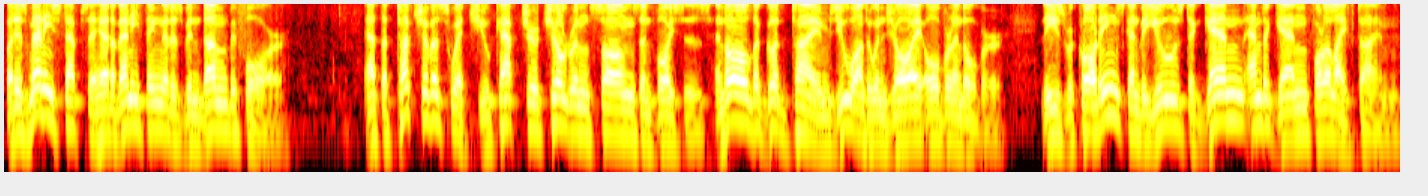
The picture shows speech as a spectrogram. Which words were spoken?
but is many steps ahead of anything that has been done before. At the touch of a switch, you capture children's songs and voices and all the good times you want to enjoy over and over. These recordings can be used again and again for a lifetime.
